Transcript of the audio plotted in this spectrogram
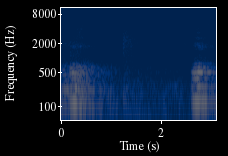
Hydrogen. Here.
